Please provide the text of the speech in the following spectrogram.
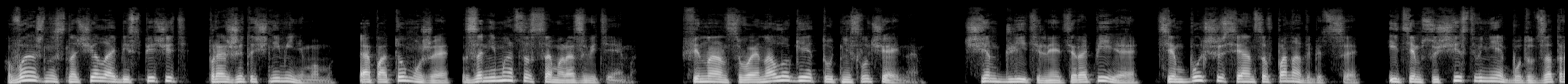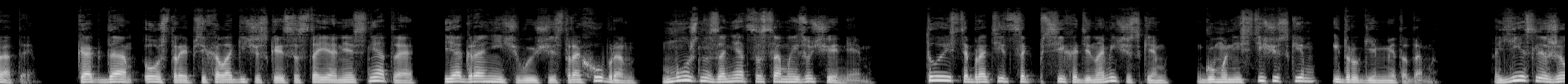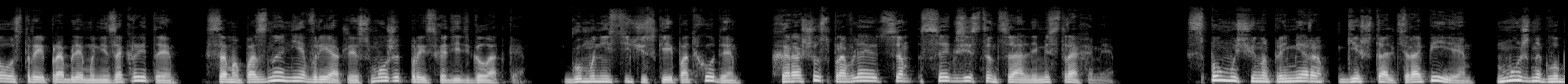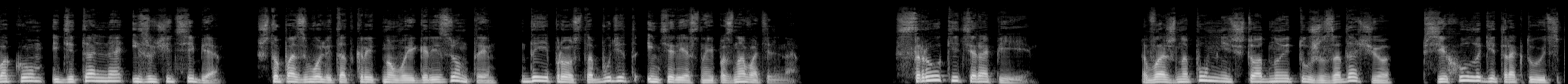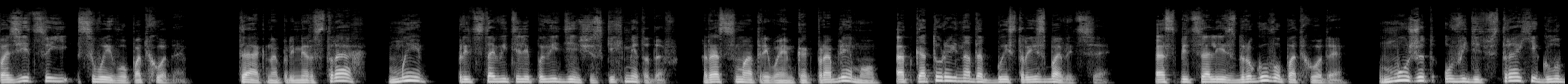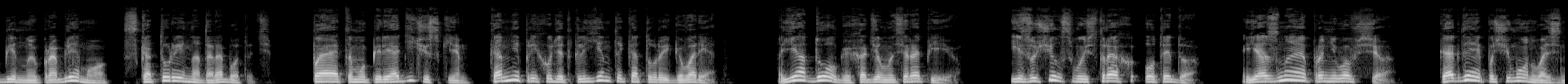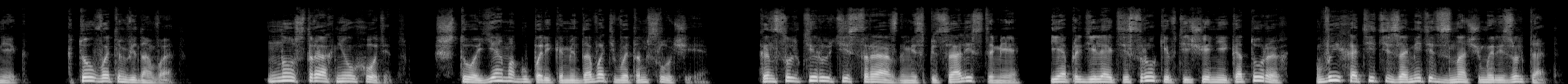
Важно сначала обеспечить прожиточный минимум, а потом уже заниматься саморазвитием. Финансовая аналогия тут не случайна. Чем длительнее терапия, тем больше сеансов понадобится, и тем существеннее будут затраты. Когда острое психологическое состояние снято и ограничивающий страх убран, можно заняться самоизучением, то есть обратиться к психодинамическим, гуманистическим и другим методам. Если же острые проблемы не закрыты, самопознание вряд ли сможет происходить гладко. Гуманистические подходы хорошо справляются с экзистенциальными страхами. С помощью, например, гештальтерапии можно глубоко и детально изучить себя, что позволит открыть новые горизонты, да и просто будет интересно и познавательно. Сроки терапии. Важно помнить, что одну и ту же задачу психологи трактуют с позицией своего подхода. Так, например, страх мы, представители поведенческих методов, рассматриваем как проблему, от которой надо быстро избавиться, а специалист другого подхода может увидеть в страхе глубинную проблему, с которой надо работать. Поэтому периодически ко мне приходят клиенты, которые говорят, «Я долго ходил на терапию, изучил свой страх от и до. Я знаю про него все. Когда и почему он возник, кто в этом виноват. Но страх не уходит. Что я могу порекомендовать в этом случае? Консультируйтесь с разными специалистами и определяйте сроки, в течение которых вы хотите заметить значимый результат.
